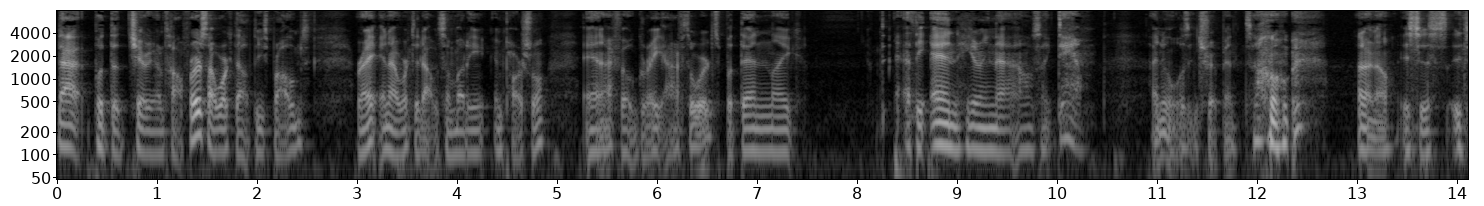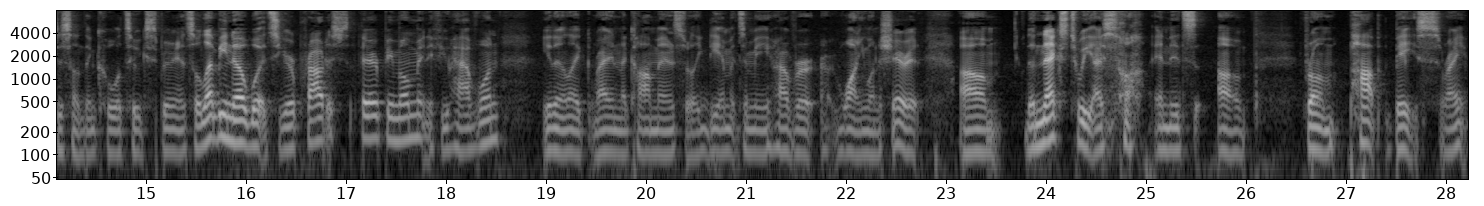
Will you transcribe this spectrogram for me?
that put the cherry on top. First I worked out these problems, right? And I worked it out with somebody impartial and I felt great afterwards. But then like at the end hearing that I was like, damn, I knew it wasn't tripping. So I don't know. It's just it's just something cool to experience. So let me know what's your proudest therapy moment if you have one. Either like write in the comments or like DM it to me, however one you want to share it. Um, the next tweet I saw, and it's um, from Pop Base, right?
